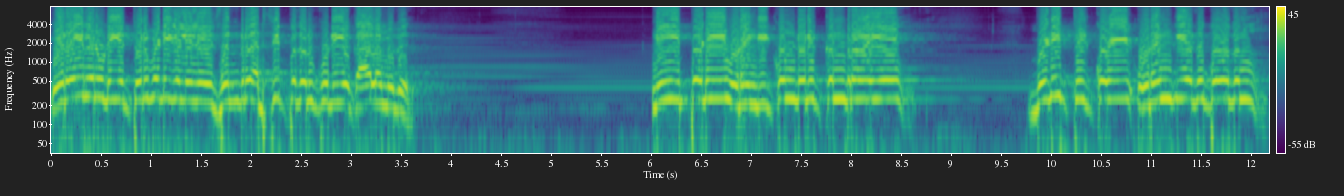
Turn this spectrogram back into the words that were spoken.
இறைவனுடைய திருவடிகளிலே சென்று அர்ச்சிப்பதற்குரிய காலம் இது. நீ இப்படி உறங்கிக் கொண்டிருக்கின்றாயே. விழித்துக்கொள் உறங்கியது போதும்.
